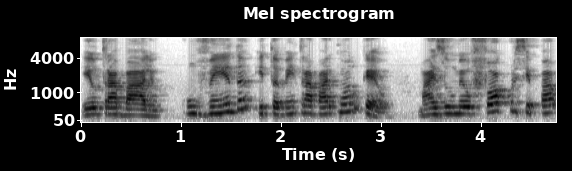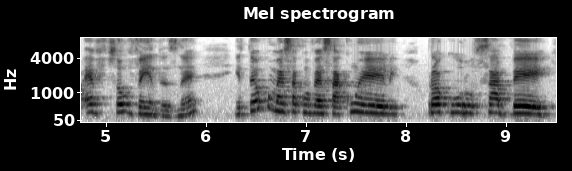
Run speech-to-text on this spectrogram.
eu trabalho com venda e também trabalho com aluguel, mas o meu foco principal é, são vendas, né? Então eu começo a conversar com ele, procuro saber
